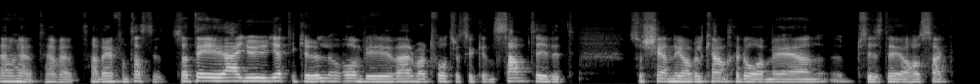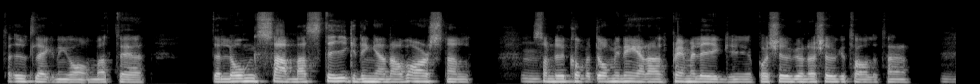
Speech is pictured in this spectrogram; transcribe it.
Jag vet, jag vet. Ja, det är fantastiskt. Så det är ju jättekul om vi värvar två, tre stycken. Samtidigt så känner jag väl kanske då med precis det jag har sagt utläggning om att det, det långsamma stigningen av Arsenal Mm. som nu kommer dominera Premier League på 2020-talet här. Mm.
